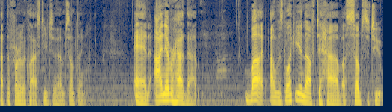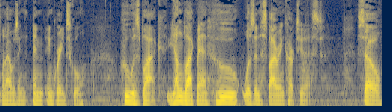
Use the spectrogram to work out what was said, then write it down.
at the front of the class teaching them something and i never had that but i was lucky enough to have a substitute when i was in, in, in grade school who was black young black man who was an aspiring cartoonist so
